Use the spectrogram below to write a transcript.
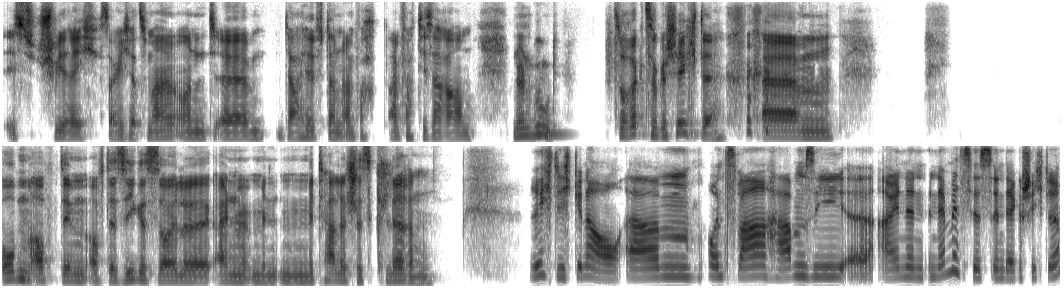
ist schwierig, sage ich jetzt mal. Und, ähm, da hilft dann einfach einfach dieser Raum. Nun gut, zurück zur Geschichte. Ähm oben auf dem auf der Siegessäule ein me me metallisches Klirren. Richtig, genau. Ähm, und zwar haben sie, äh, einen Nemesis in der Geschichte,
